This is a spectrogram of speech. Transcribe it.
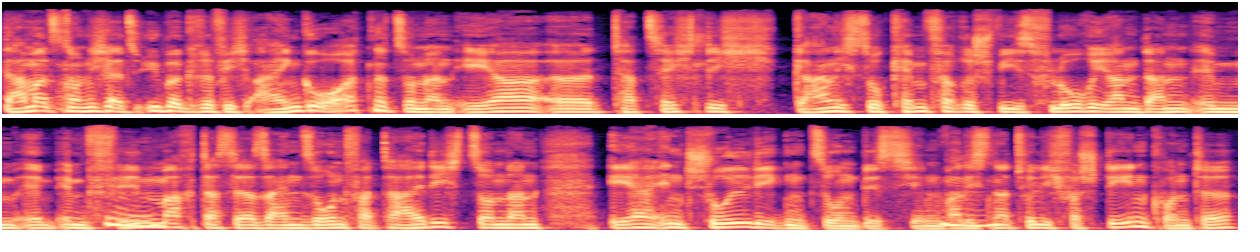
damals noch nicht als übergriffig eingeordnet, sondern eher äh, tatsächlich gar nicht so kämpferisch, wie es Florian dann im, im, im Film mhm. macht, dass er seinen Sohn verteidigt, sondern eher entschuldigend so ein bisschen, weil mhm. ich es natürlich verstehen konnte,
